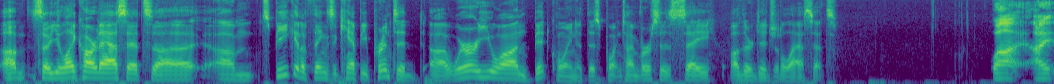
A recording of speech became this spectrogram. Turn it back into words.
Um, so you like hard assets. Uh, um, speaking of things that can't be printed, uh, where are you on Bitcoin at this point in time versus, say, other digital assets? Well, I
